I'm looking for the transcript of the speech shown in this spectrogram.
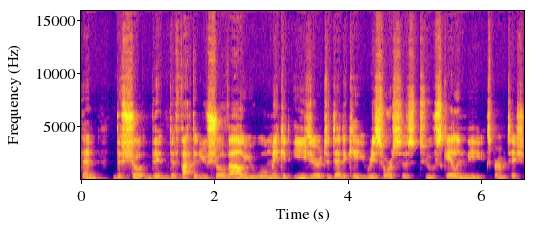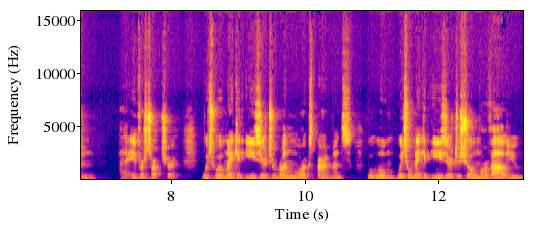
then the show the, the fact that you show value will make it easier to dedicate resources to scaling the experimentation uh, infrastructure, which will make it easier to run more experiments, will, which will make it easier to show more value,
